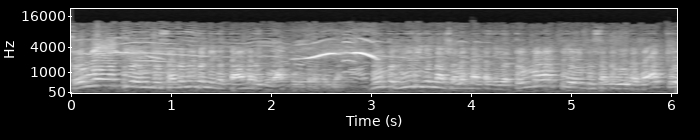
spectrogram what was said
தொண்ணூத்தி ஐந்து சதவீதம் நீங்க தாமரைக்கு வாக்கு கொடுக்குறீங்க மூத்த மீடிங்க நான் சொல்ல மாட்டேங்க தொண்ணூத்தி ஐந்து சதவீத வாக்கு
